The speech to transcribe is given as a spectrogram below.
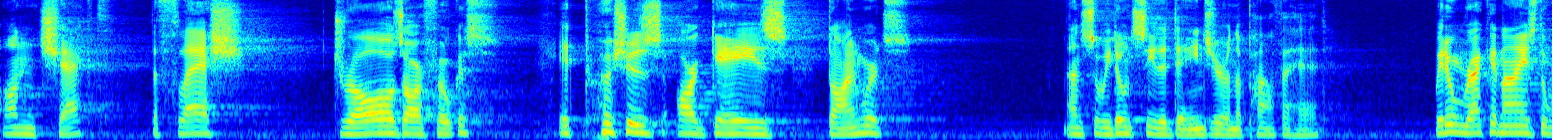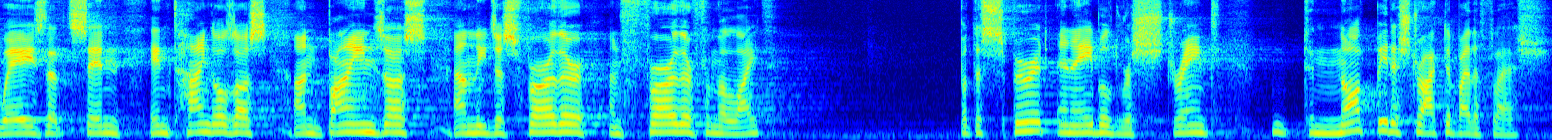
unchecked, the flesh draws our focus, it pushes our gaze downwards. And so we don't see the danger on the path ahead. We don't recognize the ways that sin entangles us and binds us and leads us further and further from the light. But the Spirit enabled restraint to not be distracted by the flesh,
